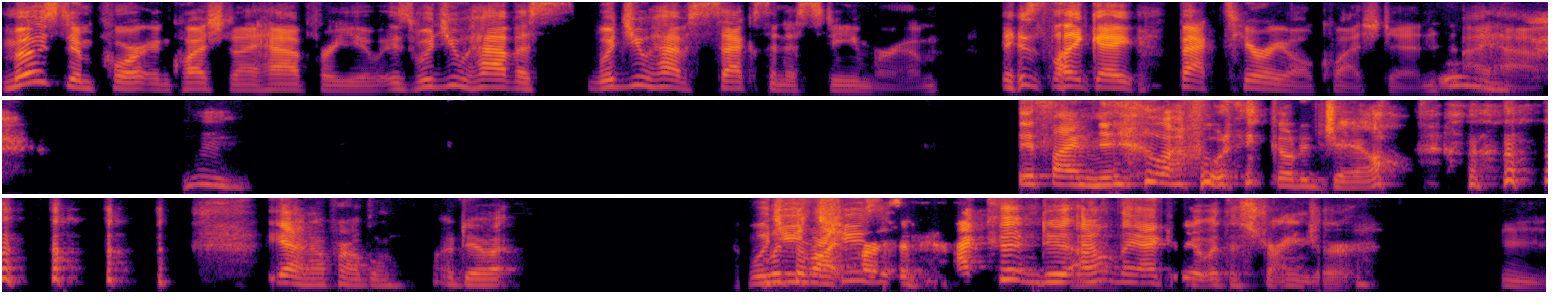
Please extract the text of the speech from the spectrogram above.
most important question I have for you is would you have a would you have sex in a steam room? Is like a bacterial question Ooh. I have. Hmm. If I knew I wouldn't go to jail. yeah, no problem. I'll do it. Would with the right person. I couldn't do it. I don't think I could do it with a stranger. Hmm.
